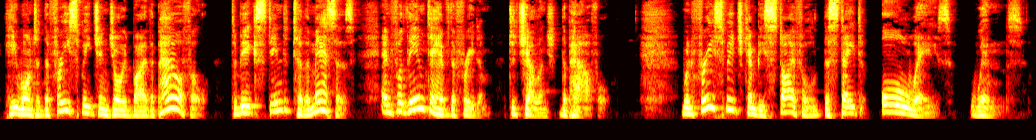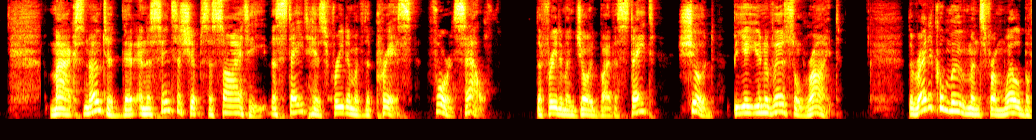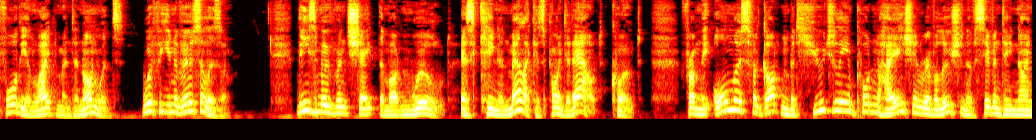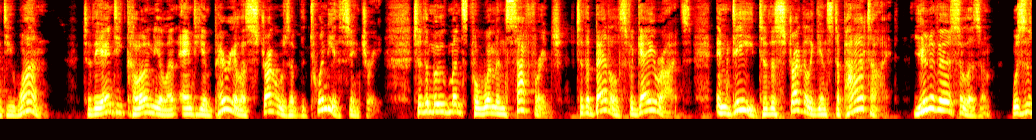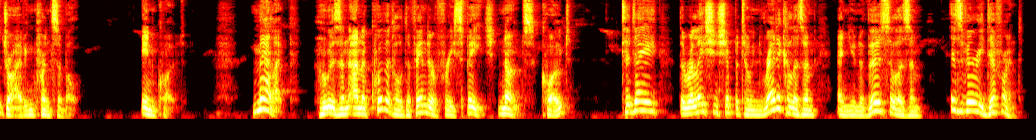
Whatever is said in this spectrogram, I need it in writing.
He wanted the free speech enjoyed by the powerful to be extended to the masses and for them to have the freedom to challenge the powerful. When free speech can be stifled, the state always wins. Marx noted that in a censorship society, the state has freedom of the press for itself. The freedom enjoyed by the state should be a universal right. The radical movements from well before the Enlightenment and onwards were for universalism. These movements shaped the modern world. As Kenan Malik has pointed out, quote, from the almost forgotten but hugely important Haitian Revolution of 1791 to the anti-colonial and anti-imperialist struggles of the 20th century, to the movements for women's suffrage, to the battles for gay rights, indeed to the struggle against apartheid, universalism was the driving principle. Malik, who is an unequivocal defender of free speech, notes, quote, Today, the relationship between radicalism and universalism is very different.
